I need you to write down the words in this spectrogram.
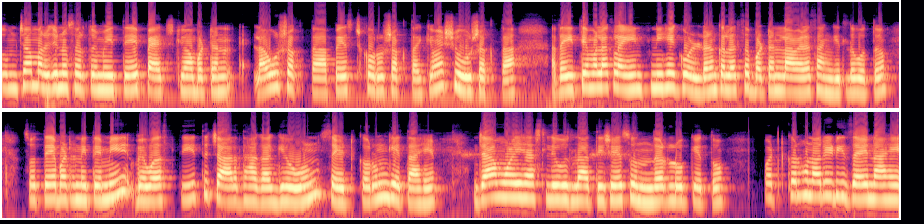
तुमच्या मर्जीनुसार तुम्ही इथे पॅच किंवा बटन लावू शकता पेस्ट करू शकता किंवा शिवू शकता. आता इथे मला क्लायंटनी हे गोल्डन कलरचं बटन लावायला सांगितलं होतं. सो ते बटन इथे मी व्यवस्थित चार धागा घेऊन सेट करून घेत आहे. ज्यामुळे ह्या स्लीव्जला अतिशय सुंदर लुक येतो. पटकन होणारी डिझाईन आहे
